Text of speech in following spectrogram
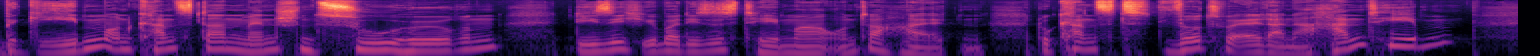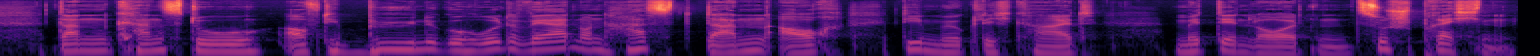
begeben und kannst dann Menschen zuhören, die sich über dieses Thema unterhalten. Du kannst virtuell deine Hand heben, dann kannst du auf die Bühne geholt werden und hast dann auch die Möglichkeit, mit den Leuten zu sprechen.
